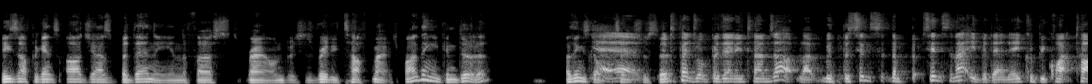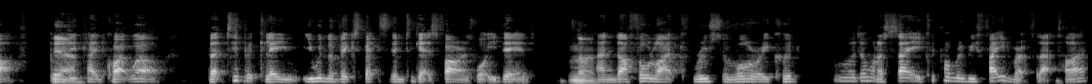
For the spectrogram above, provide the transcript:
he's up against Aljaz Bedene in the first round, which is a really tough match. But I think he can do it. I think he's got yeah, potential it to. depends what Bedene turns up. Like with the, the Cincinnati Bedene could be quite tough Yeah. he played quite well. But typically, you wouldn't have expected him to get as far as what he did. No, And I feel like Ruusuvuori could. Well, I don't want to say he could probably be favourite for that tie.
